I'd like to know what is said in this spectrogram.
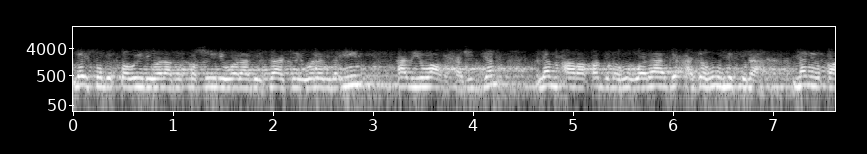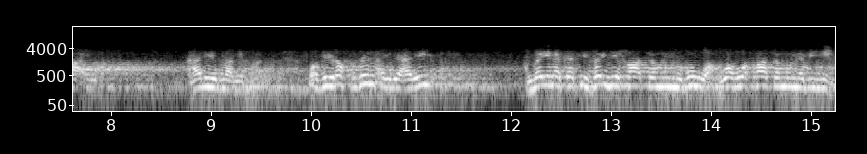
ليس بالطويل ولا بالقصير ولا بالفاتح ولا اللئيم هذه واضحة جدا. لم أرى قبله ولا بعده مثله. من القائل؟ علي بن أبي طالب. وفي لفظ أي لعلي بين كتفيه خاتم النبوة وهو خاتم النبيين.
